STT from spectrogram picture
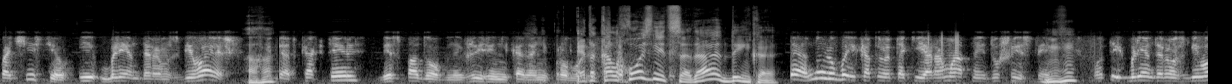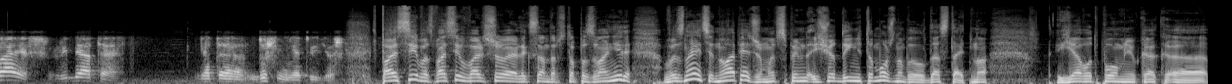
почистил и блендером взбиваешь. Ага. Ребят, коктейль бесподобный. В жизни никогда не пробовал. Это колхозница, да, дынька? Да, ну любые, которые такие ароматные, душистые. Угу. Вот их блендером взбиваешь, ребята, это душу не отведешь. Спасибо, спасибо большое, Александр, что позвонили. Вы знаете, ну, опять же, мы вспоминаем, еще дыни-то можно было достать, но я вот помню, как, э,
